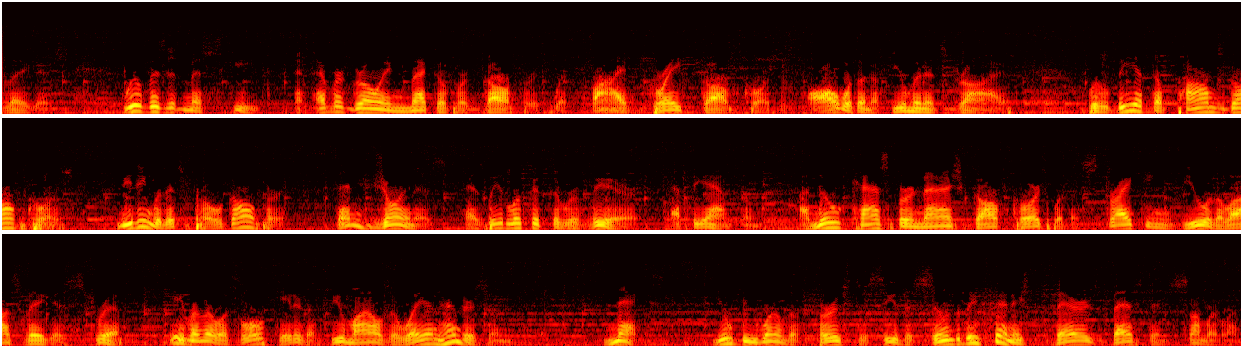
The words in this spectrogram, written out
Vegas. We'll visit Mesquite, an ever-growing mecca for golfers with five great golf courses, all within a few minutes' drive. We'll be at the Palms Golf Course, meeting with its pro golfer. Then join us as we look at the Revere at the Anthem, a new Casper Nash golf course with a striking view of the Las Vegas Strip, even though it's located a few miles away in Henderson. Next, you'll be one of the first to see the soon-to-be-finished Bears Best in Summerlin.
